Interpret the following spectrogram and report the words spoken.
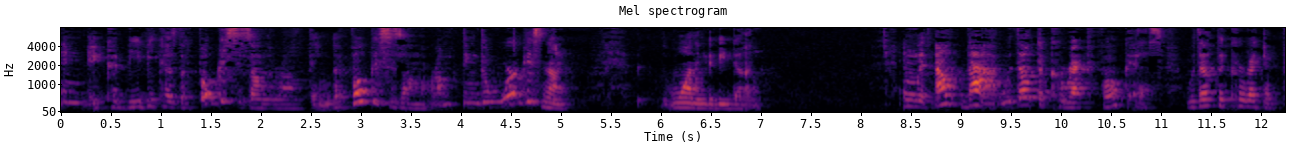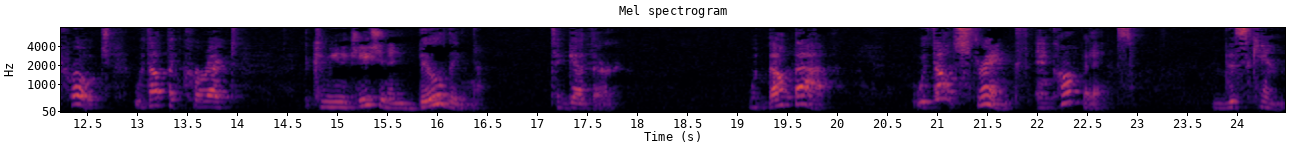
And it could be because the focus is on the wrong thing. The focus is on the wrong thing. The work is not wanting to be done. And without that, without the correct focus, without the correct approach, without the correct communication and building together, without that, without strength and confidence, this can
